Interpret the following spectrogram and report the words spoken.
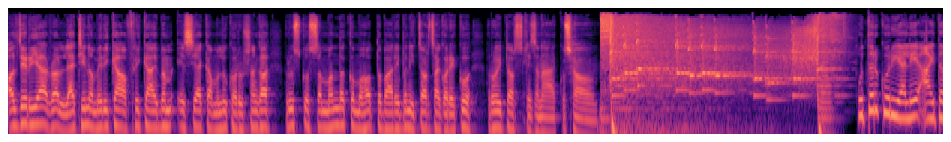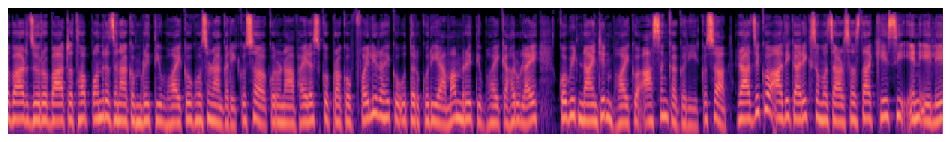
अल्जेरिया र ल्याटिन अमेरिका अफ्रिका एवं एसियाका मुलुकहरूसँग रुसको सम्बन्धको महत्त्वबारे पनि चर्चा गरेको रोइटर्सले जनाएको छ। उत्तर कोरियाले आइतबार ज्वरोबाट थप पन्ध्रजनाको मृत्यु भएको घोषणा गरेको छ। कोरोना भाइरसको प्रकोप फैलिरहेको उत्तर कोरियामा मृत्यु भएकाहरूलाई कोभिड नाइन्टिन भएको आशंका गरिएको छ। राज्यको आधिकारिक समाचार संस्था केसीएनएले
